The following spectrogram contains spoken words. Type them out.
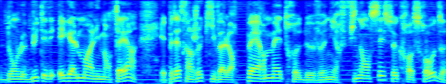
dont le but est également alimentaire, et peut-être un jeu qui va leur permettre de venir financer ce Crossroads,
